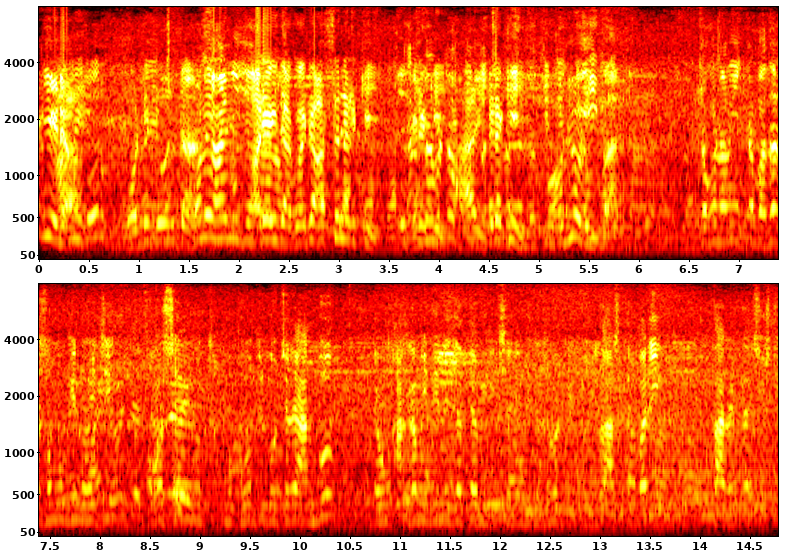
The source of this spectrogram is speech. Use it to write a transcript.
কি এটা? মনে হয়নি আরে এই দেখো এটা আসছে না আর কি? এটা কি? এটা কি? এইবার যখন আমি একটা বাধার সম্মুখীন হয়েছি অবশ্যই আমি মুখ্য- মুখ্যমন্ত্রী গোচরে আনব এবং আগামী দিনে যাতে আমি রিক্সা নিয়ে বিধানসভার পর্যন্ত আসতে পারি তার একটা চেষ্টা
